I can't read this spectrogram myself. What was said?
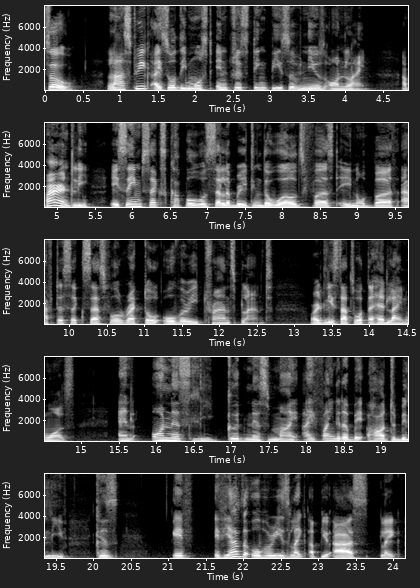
So, last week I saw the most interesting piece of news online. Apparently, a same sex couple was celebrating the world's first anal birth after successful rectal ovary transplant. Or at least that's what the headline was. And honestly, goodness my, I find it a bit hard to believe. Because if if you have the ovaries like up your ass, like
